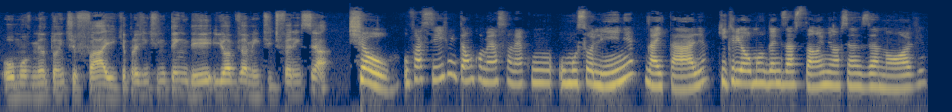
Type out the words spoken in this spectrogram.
ou movimento anti-FAI, que é para a gente entender e, obviamente, diferenciar. Show! O fascismo, então, começa né, com o Mussolini, na Itália, que criou uma organização em 1919.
